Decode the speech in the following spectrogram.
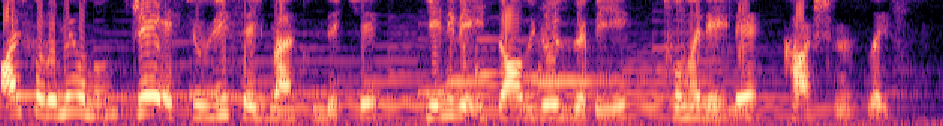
Alfa Romeo'nun C SUV segmentindeki yeni ve iddialı göz bebeği Tonale ile karşınızdayız.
